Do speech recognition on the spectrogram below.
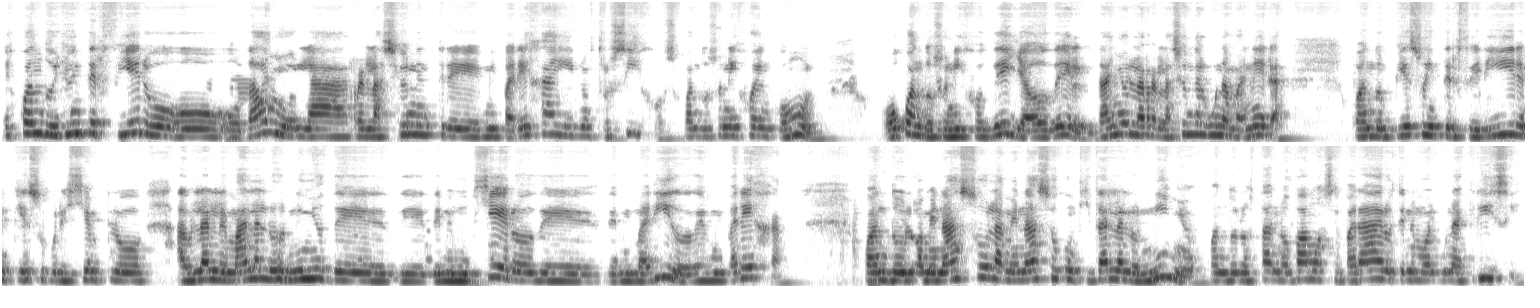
Es cuando yo interfiero o, daño la relación entre mi pareja y nuestros hijos, cuando son hijos en común, o cuando son hijos de ella o de él. Daño la relación de alguna manera cuando empiezo a interferir, empiezo, por ejemplo, a hablarle mal a los niños de, mi mujer o de, mi marido, de mi pareja. Cuando lo amenazo, la amenazo con quitarle a los niños, cuando nos, nos vamos a separar o tenemos alguna crisis.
